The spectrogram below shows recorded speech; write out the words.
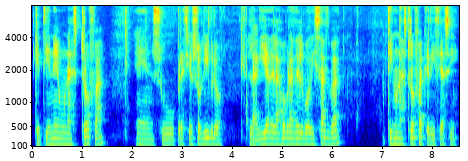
que tiene una estrofa en su precioso libro La guía de las obras del Bodhisattva, tiene una estrofa que dice así,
